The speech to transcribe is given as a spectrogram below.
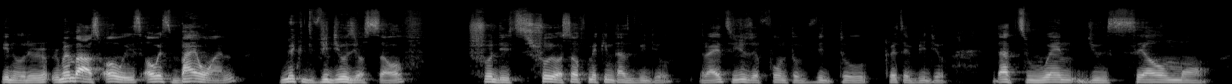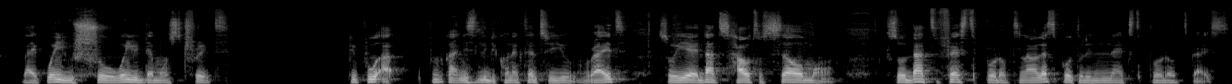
you know remember as always, always buy one, make the videos yourself, show this, show yourself making that video, right? Use your phone to vid- to create a video. That's when you sell more, like when you show, when you demonstrate. People are people can easily be connected to you, right? So yeah, that's how to sell more. So that's first product. Now let's go to the next product, guys.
